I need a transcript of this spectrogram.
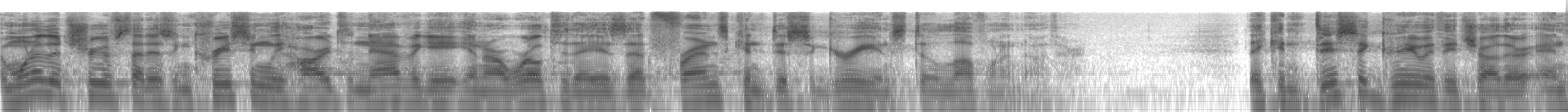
And one of the truths that is increasingly hard to navigate in our world today is that friends can disagree and still love one another. They can disagree with each other, and,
